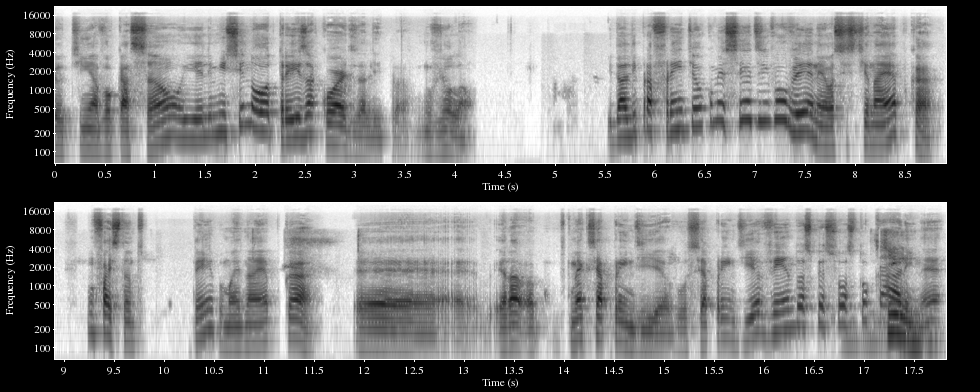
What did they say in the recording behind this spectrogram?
eu tinha vocação e ele me ensinou três acordes ali pra, no violão. E dali para frente eu comecei a desenvolver, né? Eu assisti na época, não faz tanto tempo, mas na época é, era como é que se aprendia? Você aprendia vendo as pessoas tocarem, Sim. né?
